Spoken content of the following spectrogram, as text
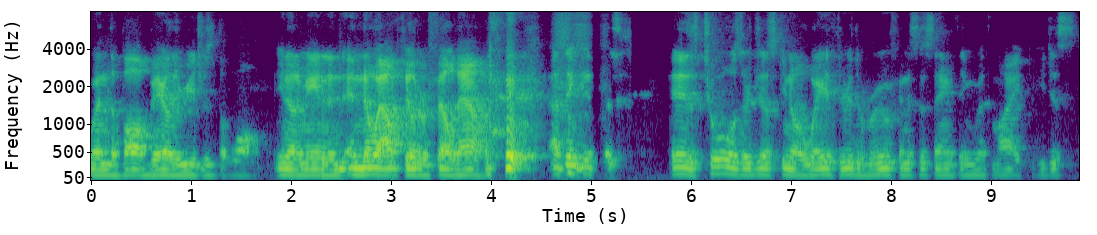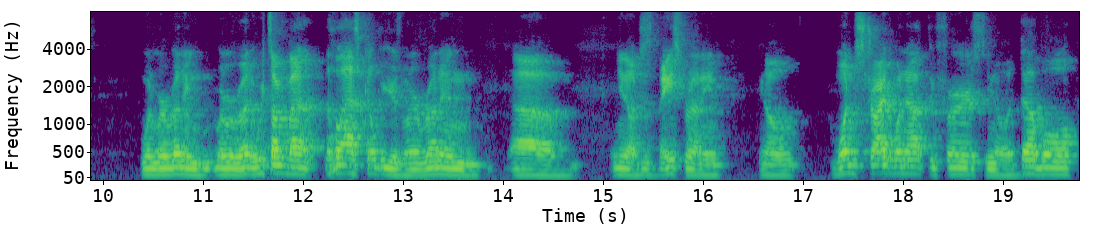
when the ball barely reaches the wall. You know what I mean? And, and no outfielder fell down. I think it his tools are just, you know, way through the roof. And it's the same thing with Mike. He just, when we're running when we're running we talked about the last couple years when we're running um, you know just base running you know one stride went out through first you know a double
